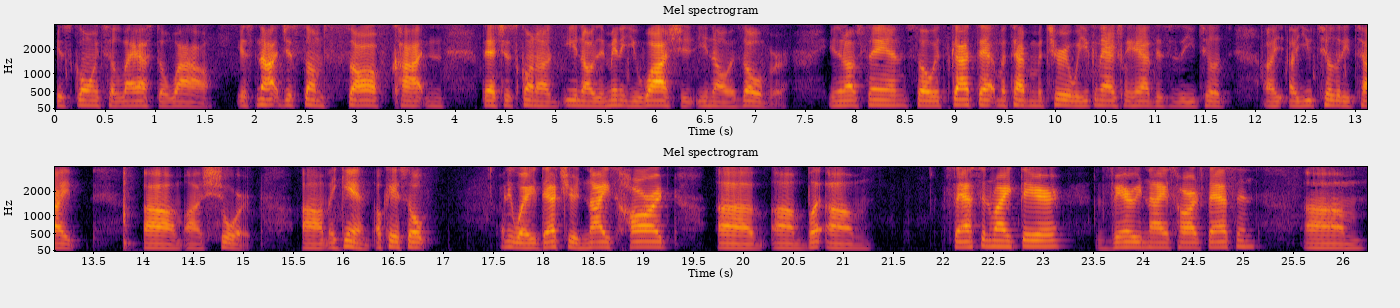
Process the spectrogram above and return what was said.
is going to last a while. It's not just some soft cotton that's just gonna, you know, the minute you wash it, you know, it's over. You know what I'm saying? So it's got that type of material where you can actually have this as a utility, a, a utility type um, uh, short. Um, again, okay, so anyway, that's your nice hard uh, um, but um, fasten right there. Very nice hard fasten. Um,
